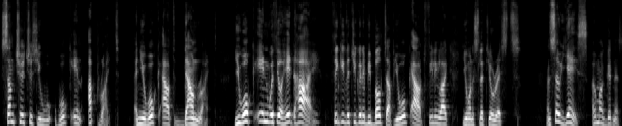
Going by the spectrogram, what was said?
Some churches you walk in upright and you walk out downright. You walk in with your head high thinking that you're going to be built up. You walk out feeling like you want to slit your wrists. And so, yes, oh my goodness,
